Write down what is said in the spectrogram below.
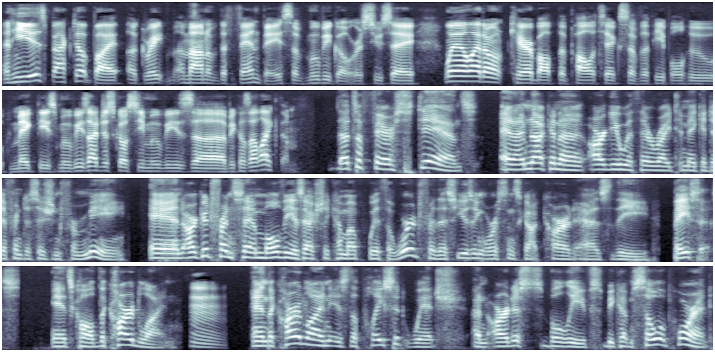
and he is backed up by a great amount of the fan base of moviegoers who say, "Well, I don't care about the politics of the people who make these movies. I just go see movies uh, because I like them." That's a fair stance, and I'm not going to argue with their right to make a different decision for me. And our good friend Sam Mulvey has actually come up with a word for this using Orson Scott Card as the basis. And it's called the card line. Hmm. And the card line is the place at which an artist's beliefs become so abhorrent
